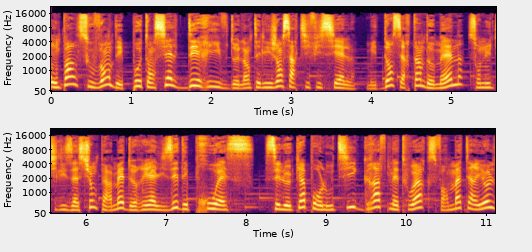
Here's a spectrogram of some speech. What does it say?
On parle souvent des potentielles dérives de l'intelligence artificielle, mais dans certains domaines, son utilisation permet de réaliser des prouesses. C'est le cas pour l'outil Graph Networks for Materials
